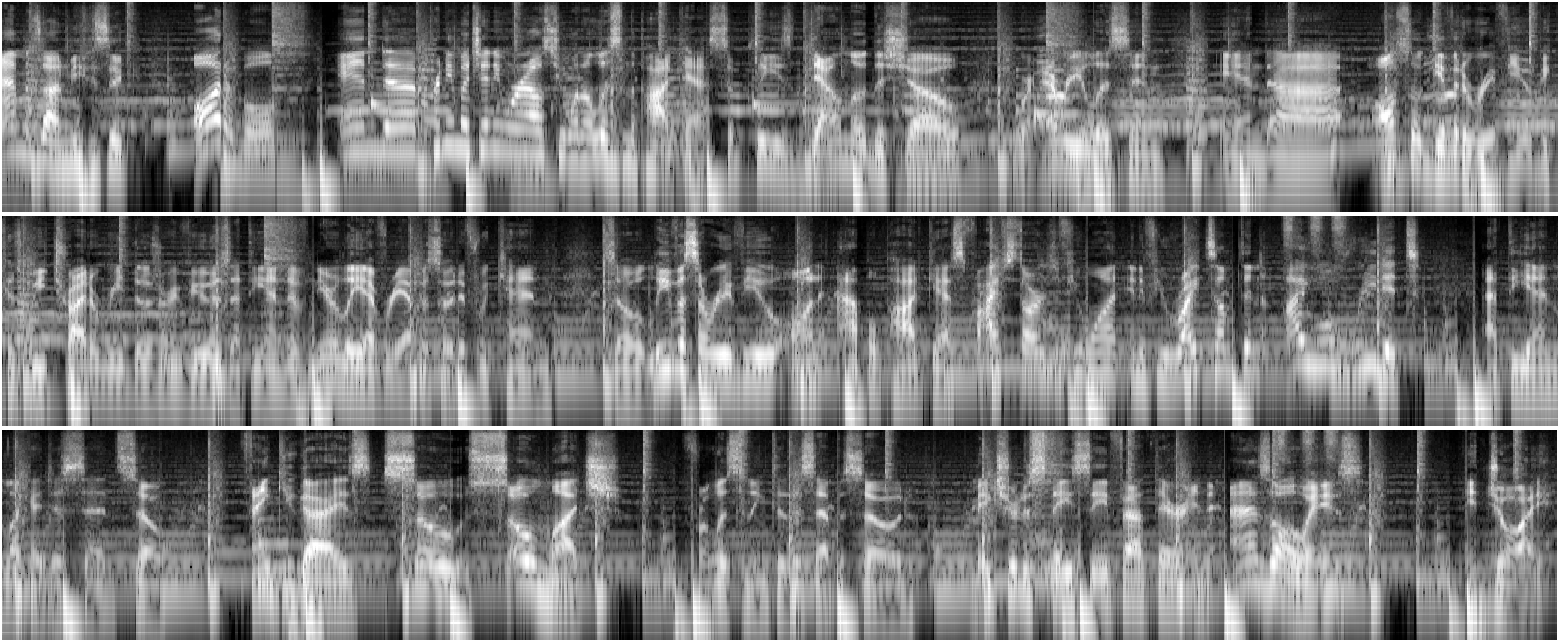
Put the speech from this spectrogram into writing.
Amazon Music, Audible, and uh, pretty much anywhere else you want to listen to podcasts. So please download the show wherever you listen and uh, also give it a review because we try to read those reviews at the end of nearly every episode if we can. So leave us a review on Apple Podcasts, five stars if you want. And if you write something, I will read it at the end, like I just said. So thank you guys so, so much for listening to this episode. Make sure to stay safe out there. And as always, enjoy.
